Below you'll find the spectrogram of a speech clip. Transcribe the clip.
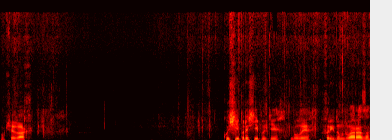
в общежах. Кущі прищіпнуті були фрідом два рази.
